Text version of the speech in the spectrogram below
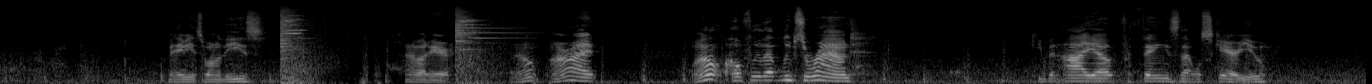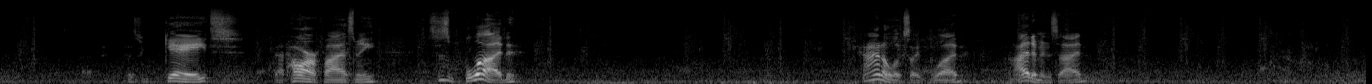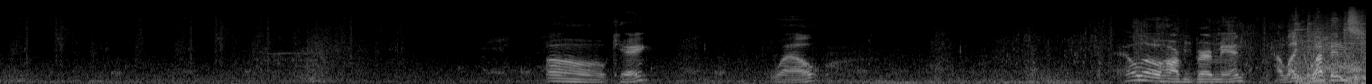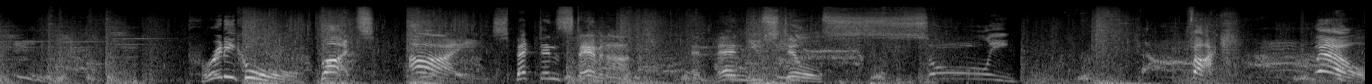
Maybe it's one of these. How about here? No? Alright. Well, hopefully that loops around. Keep an eye out for things that will scare you. There's a gate. That horrifies me. This is blood. Kinda looks like blood. Item inside. Okay. Well. Hello, Harvey Birdman. I like weapons. Pretty cool, but I spect and stamina. And then you still solely... Fuck! Well...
